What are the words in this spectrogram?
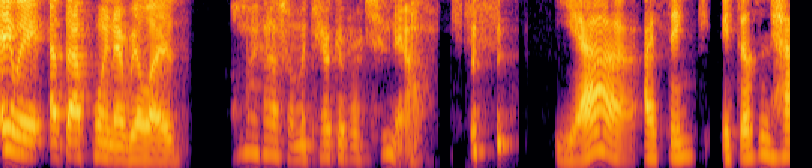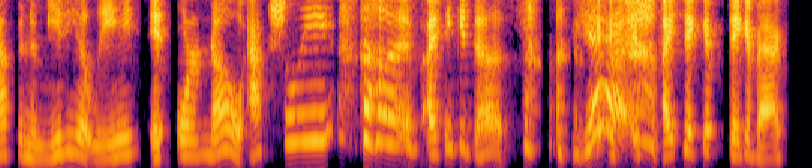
anyway, at that point, I realized, oh my gosh, I'm a caregiver too now. yeah, I think it doesn't happen immediately. It or no, actually, I think it does. Yeah, I take it take it back.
